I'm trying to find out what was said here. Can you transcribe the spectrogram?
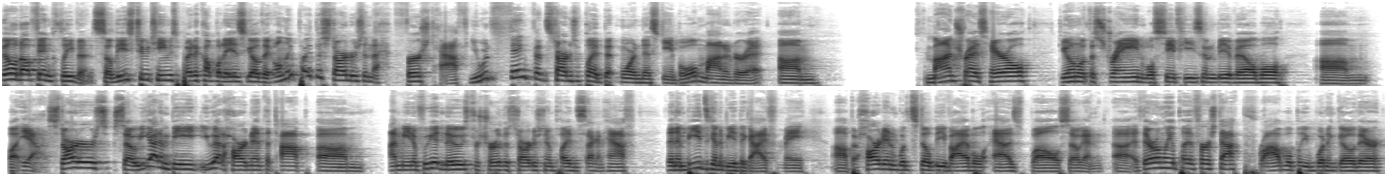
Philadelphia and Cleveland. So these two teams played a couple days ago. They only played the starters in the first half. You would think that the starters would play a bit more in this game, but we'll monitor it. Um, Montrezl Harrell dealing with the strain. We'll see if he's going to be available. Um, but yeah, starters. So you got Embiid, you got Harden at the top. Um, I mean, if we get news for sure the starters going to play in the second half, then Embiid's going to be the guy for me. Uh, but Harden would still be viable as well. So again, uh, if they're only going to play the first half, probably wouldn't go there.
